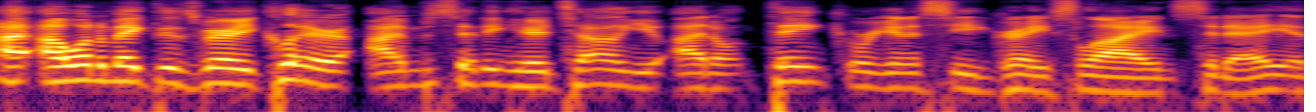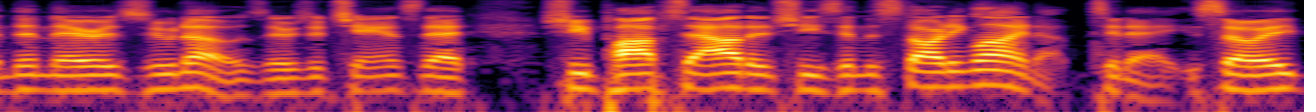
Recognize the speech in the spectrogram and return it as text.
I, I want to make this very clear. I'm sitting here telling you I don't think we're going to see Grace Lyons today, and then there's who knows? There's a chance that she pops out and she's in the starting lineup today. So it,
